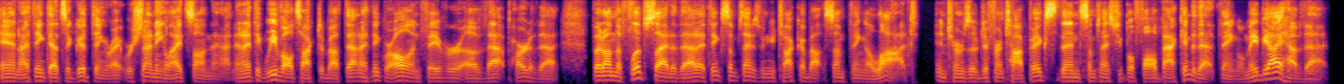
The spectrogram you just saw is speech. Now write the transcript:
And I think that's a good thing, right? We're shining lights on that. And I think we've all talked about that. And I think we're all in favor of that part of that. But on the flip side of that, I think sometimes when you talk about something a lot in terms of different topics, then sometimes people fall back into that thing. Well, maybe I have that.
